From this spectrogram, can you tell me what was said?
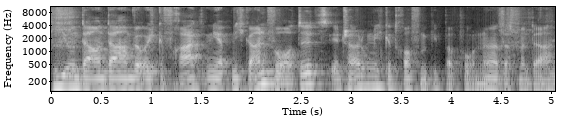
hier und da und da haben wir euch gefragt und ihr habt nicht geantwortet, Entscheidung nicht getroffen, pipapo, ne, dass man da.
